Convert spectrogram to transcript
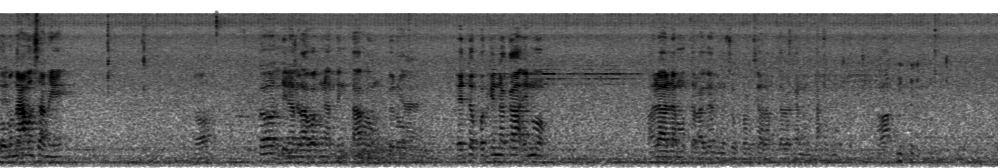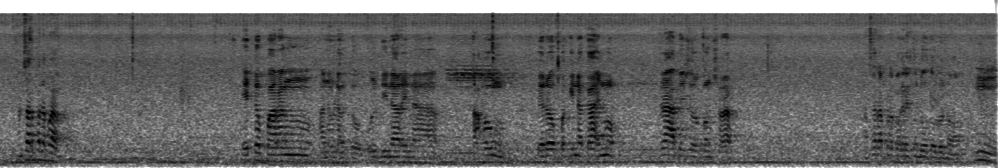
So mga sa mi. No? Ito, tinatawag nating tahong. Pero Yan. ito, pag kinakain mo, malala mo talaga na sobrang sarap talaga ng tahong. Ah, Ang sarap pala pa. ito parang ano lang to, ordinary na tahong. Pero pag kinakain mo, grabe sobrang sarap. Ang sarap pala pag luto no? Hmm.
